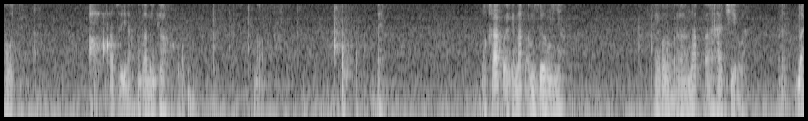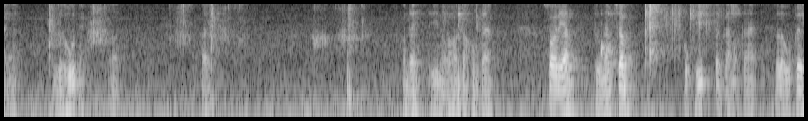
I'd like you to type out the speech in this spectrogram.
hột tắp dĩa hoàn toàn bình thường Đó. Đây. nó khác với cái nắp âm dương này nhá. hay còn gọi là nắp à, hai chiều à. Đấy, đẩy này giờ hút này Đó. Đấy. còn đây thì nó hoàn toàn không tang soi đèn thử nam châm cục hít tất cả mọi cái rất là ok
